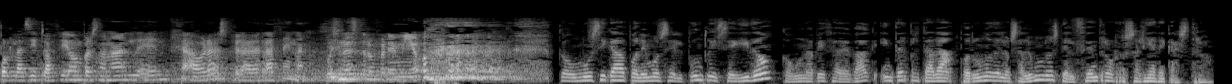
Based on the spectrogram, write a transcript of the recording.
por la situación personal de él. Ahora esperar a la cena, pues nuestro premio. Con música ponemos el punto y seguido con una pieza de Bach interpretada por uno de los alumnos del Centro Rosalía de Castro.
